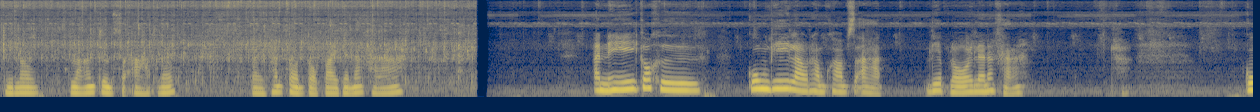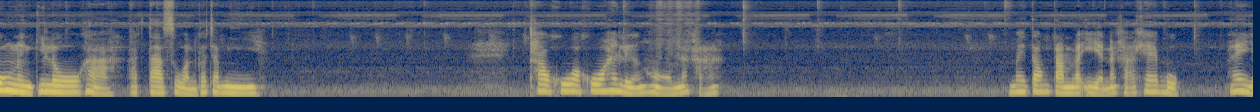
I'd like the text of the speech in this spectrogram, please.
เดี๋ยวเราล้างจนสะอาดแล้ว ไปขั้นตอนต่อไปกันนะคะ อันนี้ก็คือกุ้งที่เราทำความสะอาดเรียบร้อยแล้วนะคะ กุ้งหนึ่งกิโลค่ะ อัตราส่วนก็จะมี ข้าวคั่วคั่วให้เหลืองหอมนะคะ ไม่ต้องตำละเอียดนะคะ แค่บุบให้ห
